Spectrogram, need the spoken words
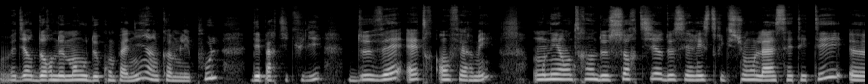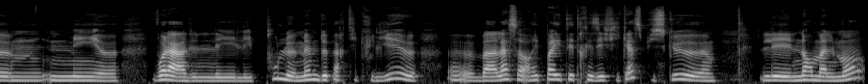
on va dire d'ornement ou de compagnie, hein, comme les poules des particuliers, devaient être enfermées. On est en train de sortir de ces restrictions là cet été, mais voilà, les, poules même de particuliers, ben là ça aurait pas été très efficace puisque les normalement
